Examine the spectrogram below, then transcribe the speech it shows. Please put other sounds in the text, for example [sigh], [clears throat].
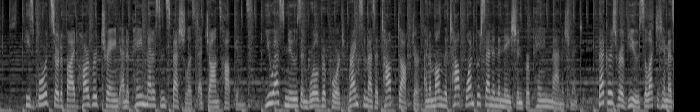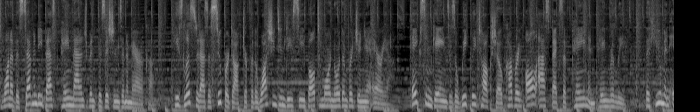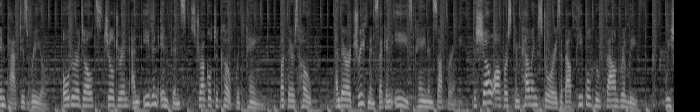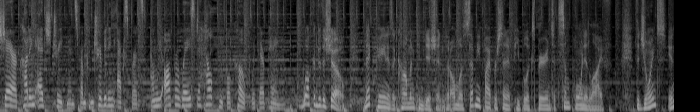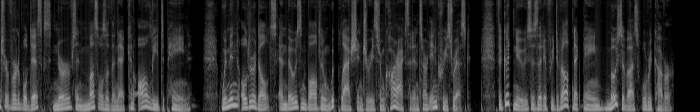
He's board certified, Harvard trained, and a pain medicine specialist at Johns Hopkins. U.S. News and World Report ranks him as a top doctor and among the top 1% in the nation for pain management. Becker's Review selected him as one of the 70 best pain management physicians in America. He's listed as a super doctor for the Washington, D.C., Baltimore, Northern Virginia area. Aches and Gains is a weekly talk show covering all aspects of pain and pain relief. The human impact is real. Older adults, children, and even infants struggle to cope with pain. But there's hope, and there are treatments that can ease pain and suffering. The show offers compelling stories about people who've found relief. We share cutting edge treatments from contributing experts, and we offer ways to help people cope with their pain. Welcome to the show. Neck pain is a common condition that almost 75% of people experience at some point in life. The joints, intervertebral discs, nerves, and muscles of the neck can all lead to pain. Women, older adults, and those involved in whiplash injuries from car accidents are at increased risk. The good news is that if we develop neck pain, most of us will recover.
